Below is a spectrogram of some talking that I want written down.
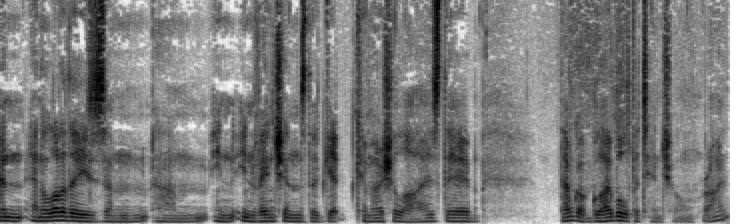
And and a lot of these um, um, in, inventions that get commercialised, they're they've got global potential, right?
